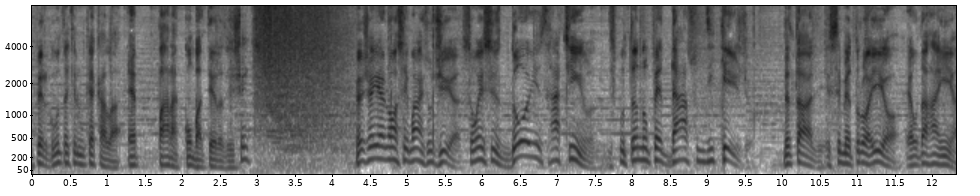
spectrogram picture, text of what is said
pergunta que não quer calar é para combater as enchentes? Veja aí a nossa imagem do dia. São esses dois ratinhos disputando um pedaço de queijo. Detalhe, esse metrô aí, ó, é o da rainha.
